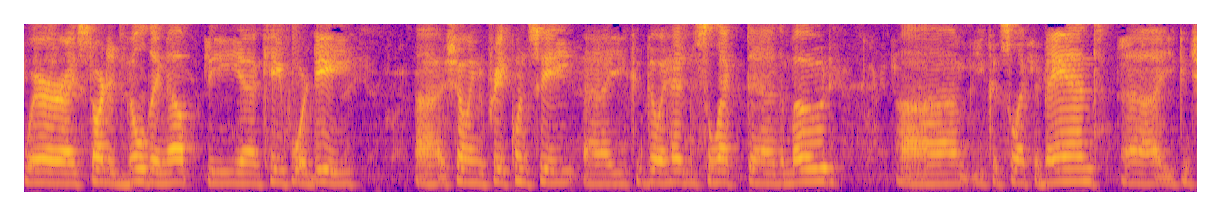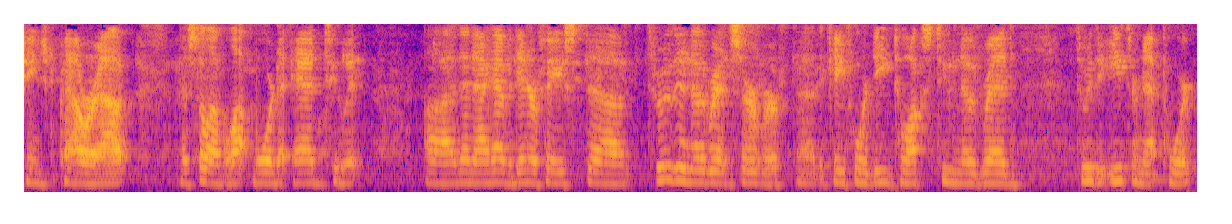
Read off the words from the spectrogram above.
where I started building up the uh, K4D uh, showing frequency. Uh, you could go ahead and select uh, the mode. Um, you could select the band. Uh, you can change the power out. I still have a lot more to add to it. Uh, then I have it interfaced uh, through the Node-RED server. the K4D talks to Node-RED through the Ethernet port.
